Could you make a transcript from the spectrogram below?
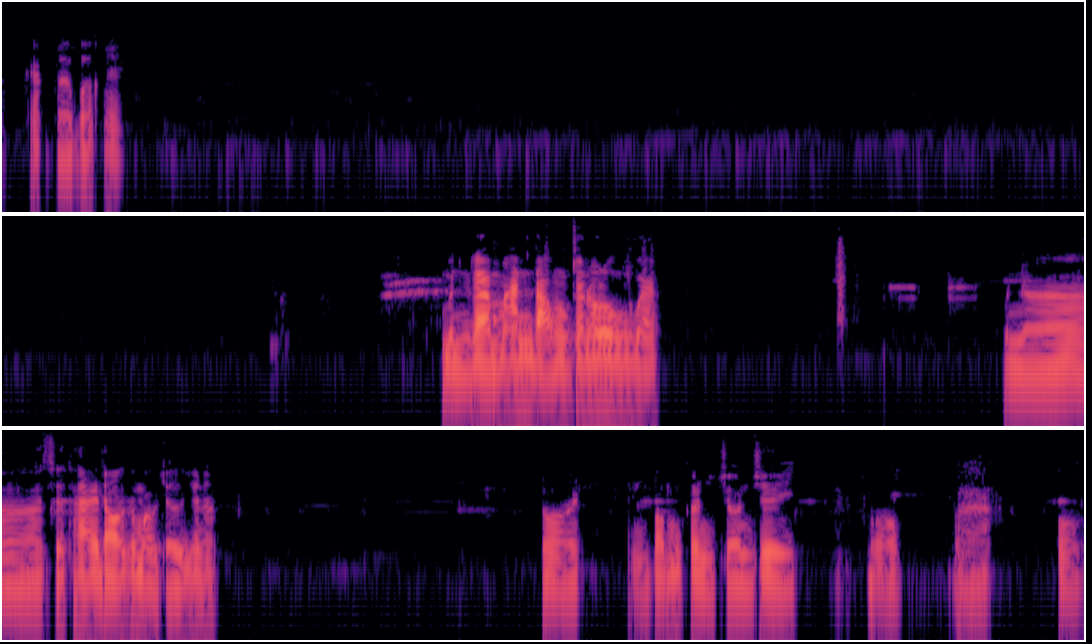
rồi cắt ra bớt nha. Mình làm anh động cho nó luôn các bạn. Mình uh, sẽ thay đổi cái màu chữ cho nó. Rồi mình bấm Ctrl G. 1 3 4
